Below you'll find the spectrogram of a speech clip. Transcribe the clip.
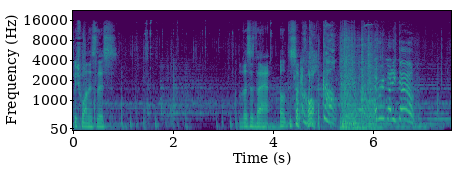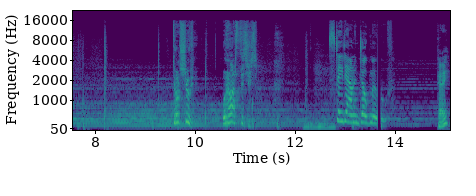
Which one is this? This is that. Oh, this is a cop. Go! Everybody down! Don't shoot! We're hostages! Stay down and don't move. Okay.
